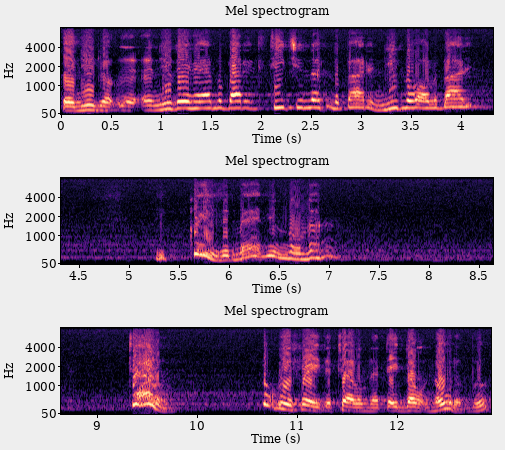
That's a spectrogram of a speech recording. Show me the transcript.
And you know, and you didn't have nobody to teach you nothing about it, and you know all about it. You crazy man, you don't know nothing. Tell them. Don't be afraid to tell them that they don't know the book.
